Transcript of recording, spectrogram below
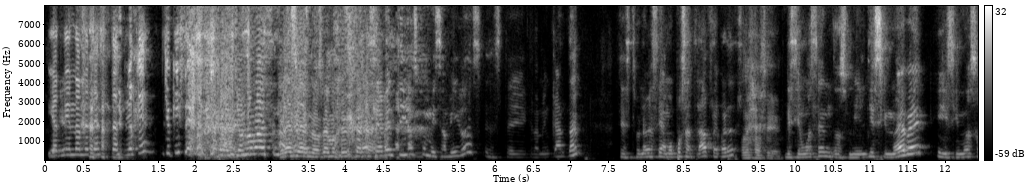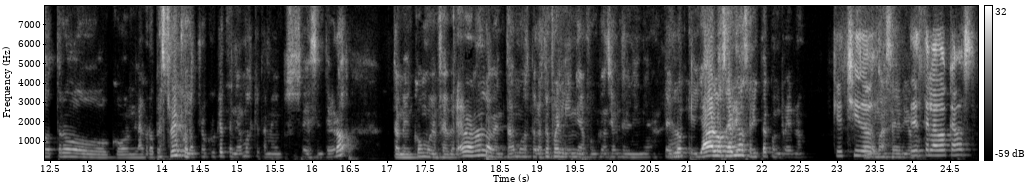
¿Y a ti en dónde te estás? ¿Yo qué? Yo quise. Pues yo nomás Gracias, nos vemos. hacía ventillos con mis amigos, este, que también cantan. Este, una vez se llamó Posatrap, ¿recuerdas? Sí. Lo hicimos en 2019, e hicimos otro con la Group Street, con otro crew que teníamos que también pues, se desintegró. También como en febrero, ¿no? Lo aventamos, pero este fue en línea, fue un concierto en línea. Es lo que ya lo serios ahorita con Reno. Qué Es chido. lo más serio. De este lado, Caos.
